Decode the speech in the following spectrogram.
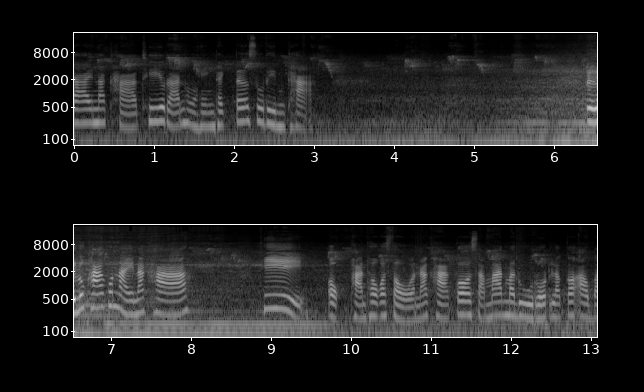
ได้นะคะ ที่ร้านหงเฮงแท็กเตอร์สุรินค่ะ หรือลูกค้าคนไหนนะคะ ที่ออกผ่านทกสนะคะ ก็สามารถมาดูรถแล้วก็เอาใบ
